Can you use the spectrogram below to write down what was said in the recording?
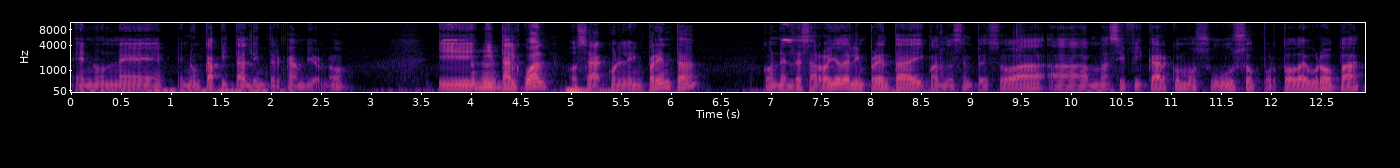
en un, eh, en un capital de intercambio, ¿no? Y, tal cual, o sea, con la imprenta, con el desarrollo de la imprenta y cuando se empezó a, masificar como su uso por toda Europa,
